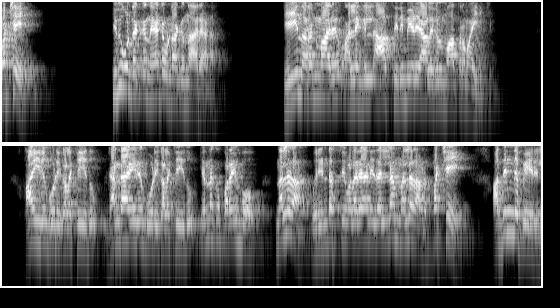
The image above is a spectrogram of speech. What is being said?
പക്ഷേ ഇതുകൊണ്ടൊക്കെ നേട്ടം ഉണ്ടാക്കുന്ന ആരാണ്? ഈ നടന്മാര് അല്ലെങ്കിൽ ആ സിനിമയുടെ ആളുകൾ മാത്രമായിരിക്കും. ആയിരം കോടി കളക്ട് ചെയ്തു രണ്ടായിരം കോടി കളക്ട് ചെയ്തു എന്നൊക്കെ പറയുമ്പോൾ നല്ലതാണ്. ഒരു ഇൻഡസ്ട്രി വളരാൻ ഇതെല്ലാം നല്ലതാണ്. പക്ഷേ അതിന്റെ പേരിൽ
